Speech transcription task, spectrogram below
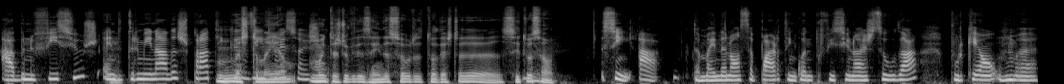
há benefícios em determinadas práticas Mas e também há intervenções. muitas dúvidas ainda sobre toda esta situação. Sim, há. Também da nossa parte, enquanto profissionais de saúde, há, porque é uma,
